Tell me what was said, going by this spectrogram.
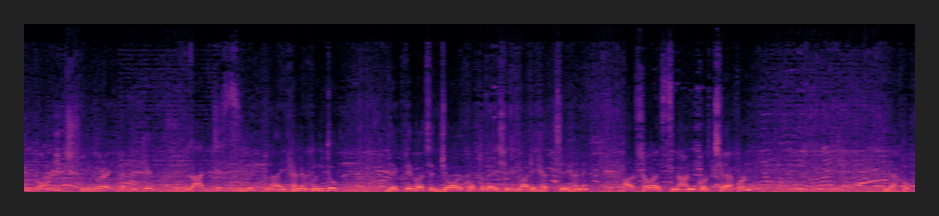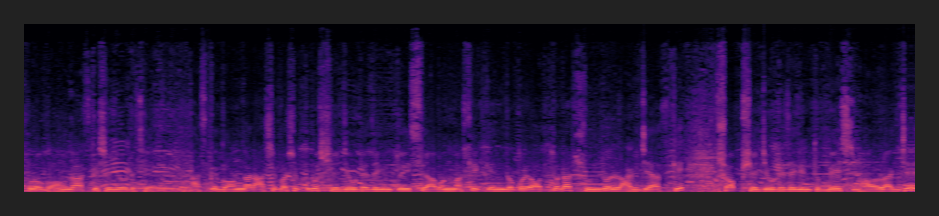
কিন্তু অনেক সুন্দর একটা বিকেল। লাগছে স্লিপ না, এখানে কিন্তু দেখতে পাচ্ছে জল কতটা এসে বাড়ি খাচ্ছে এখানে। আর সবাই স্নান করছে এখন। দেখো, পুরো গঙ্গা আজকে সেজে উঠেছে। আজকে গঙ্গার আশেপাশে পুরো সেজে উঠেছে কিন্তু এই শ্রাবণ মাসকে কেন্দ্র করে অতটা সুন্দর লাগছে আজকে। সব সেজে উঠেছে কিন্তু বেশ ভালো লাগছে।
